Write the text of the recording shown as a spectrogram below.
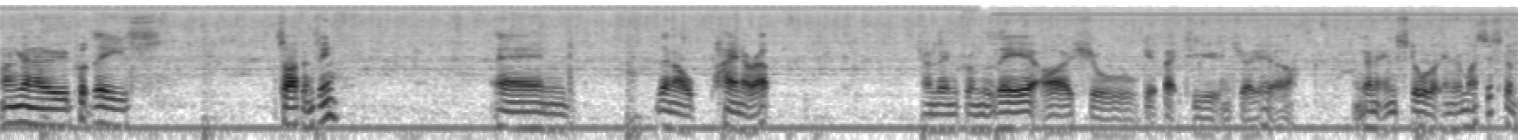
I'm going to put these siphons in and then I'll paint her up and then from there I shall get back to you and show you how I'm going to install it into my system.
